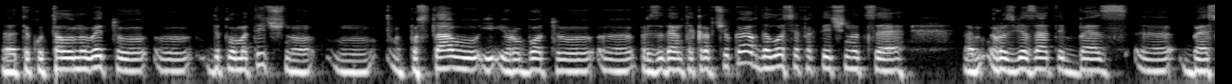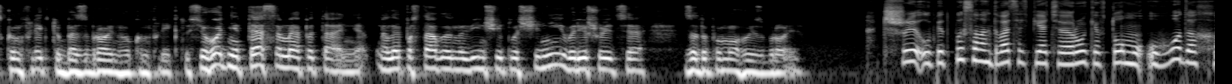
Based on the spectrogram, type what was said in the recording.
таку талановиту е, дипломатичну поставу і роботу е, президента Кравчука вдалося фактично це ем, розв'язати без, е, без конфлікту, без збройного конфлікту. Сьогодні те саме питання, але поставлено в іншій площині вирішується за допомогою зброї. Чи у підписаних 25 років тому угодах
